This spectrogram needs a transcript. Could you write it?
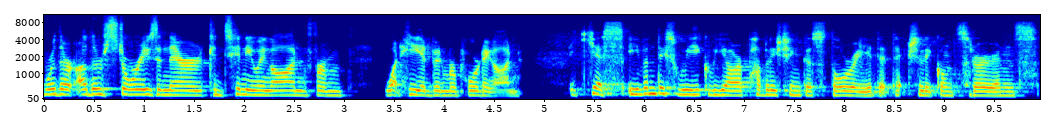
were there other stories in there continuing on from what he had been reporting on? Yes, even this week we are publishing a story that actually concerns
